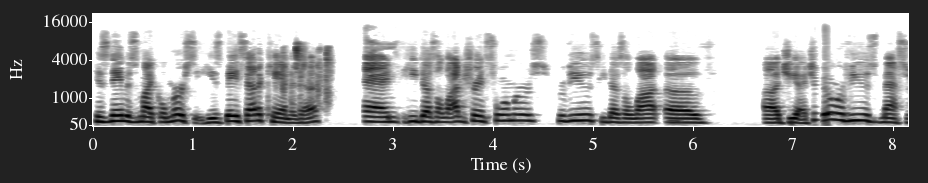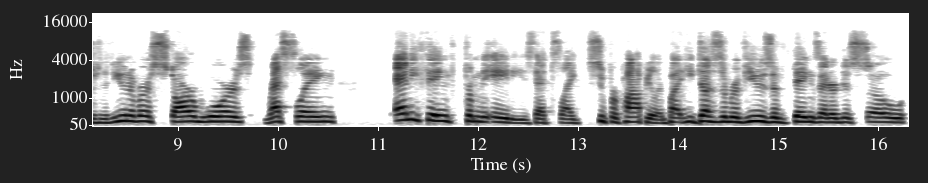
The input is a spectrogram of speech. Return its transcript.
His name is Michael Mercy. He's based out of Canada and he does a lot of Transformers reviews. He does a lot of uh, G.I. Joe reviews, Masters of the Universe, Star Wars, wrestling, anything from the 80s that's like super popular. But he does the reviews of things that are just so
